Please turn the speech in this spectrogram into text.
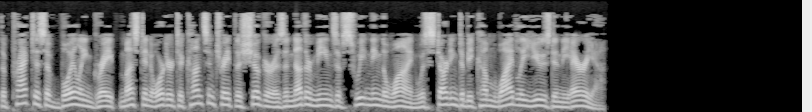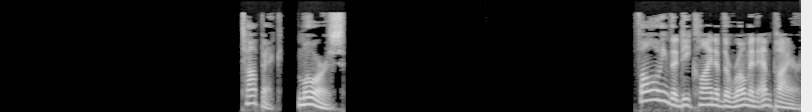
the practice of boiling grape must in order to concentrate the sugar as another means of sweetening the wine was starting to become widely used in the area. Moors Following the decline of the Roman Empire,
